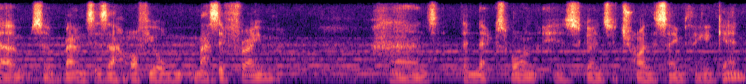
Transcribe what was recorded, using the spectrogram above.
Um, so bounces off your massive frame. And the next one is going to try the same thing again.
